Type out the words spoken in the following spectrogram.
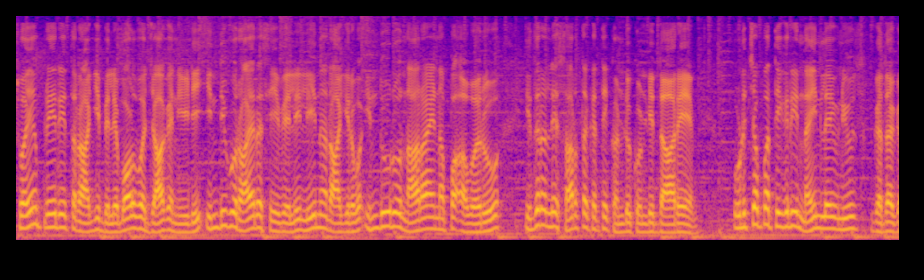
ಸ್ವಯಂ ಪ್ರೇರಿತರಾಗಿ ಬೆಲೆ ಬಾಳುವ ಜಾಗ ನೀಡಿ ಇಂದಿಗೂ ರಾಯರ ಸೇವೆಯಲ್ಲಿ ಲೀನರಾಗಿರುವ ಇಂದೂರು ನಾರಾಯಣಪ್ಪ ಅವರು ಇದರಲ್ಲೇ ಸಾರ್ಥಕತೆ ಕಂಡುಕೊಂಡಿದ್ದಾರೆ. Uduchappa Tigari nine live news Gadag.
